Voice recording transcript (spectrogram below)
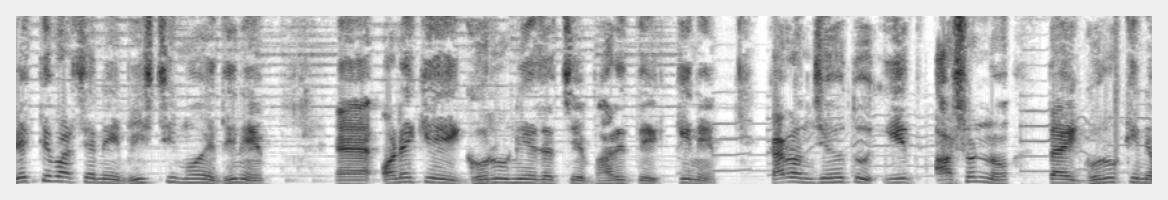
দেখতে পাচ্ছেন এই বৃষ্টিময় দিনে অনেকেই গরু নিয়ে যাচ্ছে বাড়িতে কিনে। কারণ যেহেতু ঈদ আসন্ন, তাই গরু কিনে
